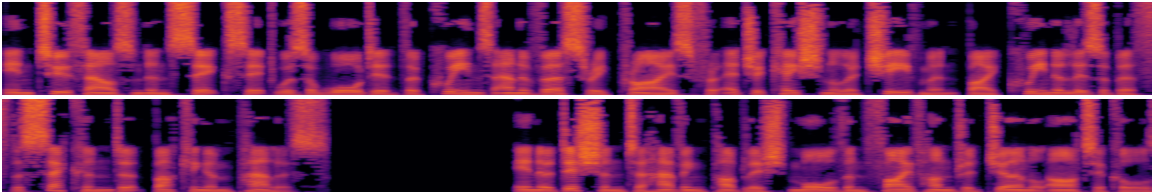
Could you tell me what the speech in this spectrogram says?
In 2006 it was awarded the Queen's Anniversary Prize for Educational Achievement by Queen Elizabeth II at Buckingham Palace. In addition to having published more than 500 journal articles,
